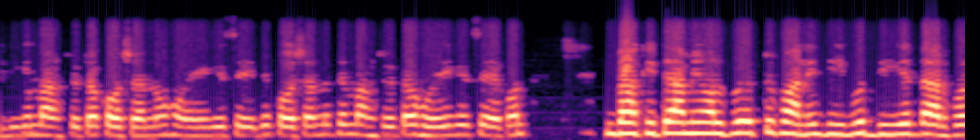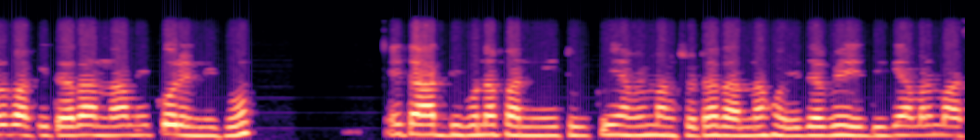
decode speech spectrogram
এদিকে মাংসটা কষানো হয়ে গেছে, এই যে কষানোতে মাংসটা হয়ে গেছে এখন। বাকিটা আমি অল্প একটু পানি দিব, দিয়ে তারপর বাকিটা রান্না আমি করে নিব। এটা আর দিব না পানি, এইটুকুই আমি মাংসটা রান্না হয়ে যাবে। এদিকে আমার মাছ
